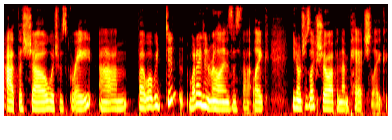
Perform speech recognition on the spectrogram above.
at the show, which was great. Um, but what we didn't, what I didn't realize is that like you don't just like show up and then pitch. Like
